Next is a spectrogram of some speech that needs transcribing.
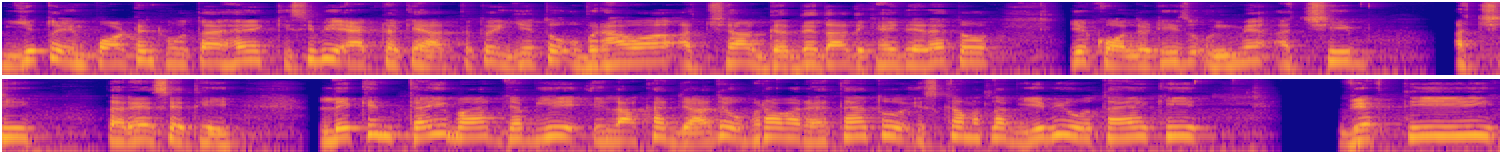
ये तो इंपॉर्टेंट होता है किसी भी एक्टर के हाथ पे तो ये तो उभरा हुआ अच्छा गद्देदार दिखाई दे रहा है तो ये क्वालिटीज़ उनमें अच्छी अच्छी तरह से थी। लेकिन कई बार जब ये इलाका ज़्यादा उभरा हुआ रहता है तो इसका मतलब ये भी होता है कि व्यक्ति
